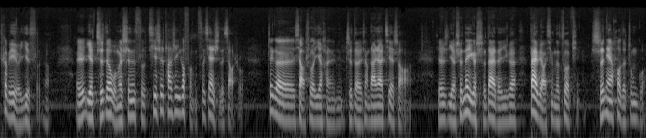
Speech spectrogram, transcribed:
特别有意思啊，呃也值得我们深思。其实它是一个讽刺现实的小说，这个小说也很值得向大家介绍，就是也是那个时代的一个代表性的作品。十年后的中国，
